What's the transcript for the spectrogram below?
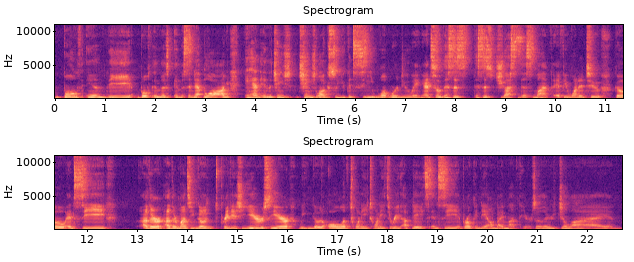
both in the both in the in the SimNet blog and in the change change log, so you could see what we're doing. And so this is this is just this month. If you wanted to go and see other other months. You can go to previous years here. We can go to all of 2023 updates and see it broken down by month here. So there's july and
